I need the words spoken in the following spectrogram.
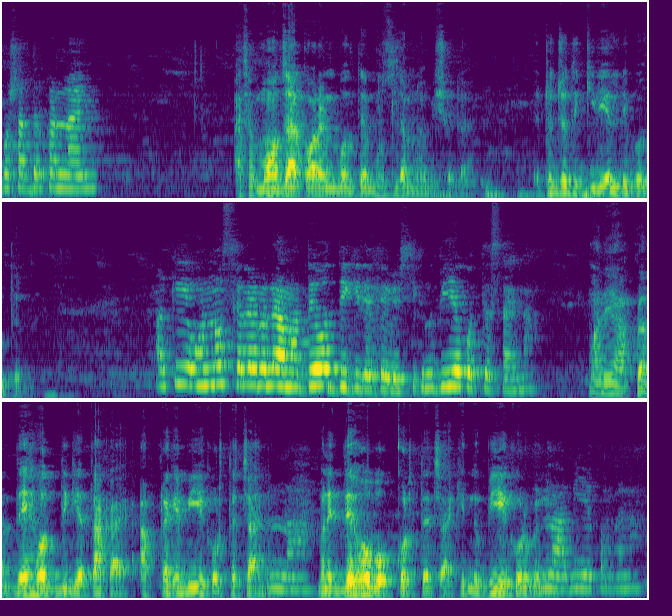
বসার দরকার নাই। আচ্ছা মজা করেন বলতে বুঝলাম না বিষয়টা। একটু যদি ক্লিয়ারলি বলতেন। আর কি অন্য ছেলে বেলে আমার দেহর দিকে দেখে বেশি কিন্তু বিয়ে করতে চায় না। মানে আপনার দেহর দিকে তাকায় আপনাকে বিয়ে করতে চায় না। না। মানে দেহ ভোগ করতে চায় কিন্তু বিয়ে করবে না। না বিয়ে করবে না।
